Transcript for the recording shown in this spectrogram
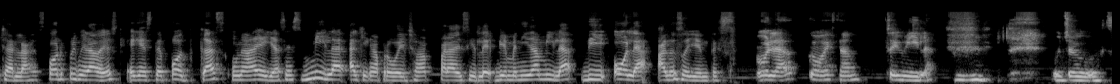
escucharlas por primera vez en este podcast. Una de ellas es Mila, a quien aprovecho para decirle bienvenida Mila. Di hola a los oyentes. Hola, ¿cómo están? Soy Mila. Mucho gusto.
